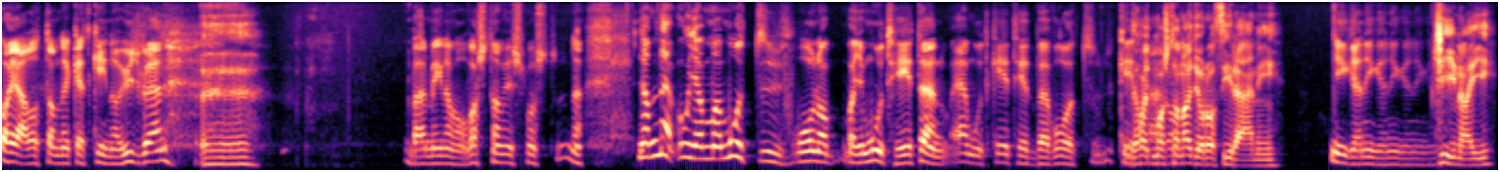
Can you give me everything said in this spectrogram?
ajánlottam neked Kína ügyben, ö, bár még nem olvastam, és most ne. Ja, nem, ugye a múlt hónap, vagy a múlt héten, elmúlt két hétben volt két de hogy most a nagy orosz iráni, Igen, igen, igen, igen. kínai,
